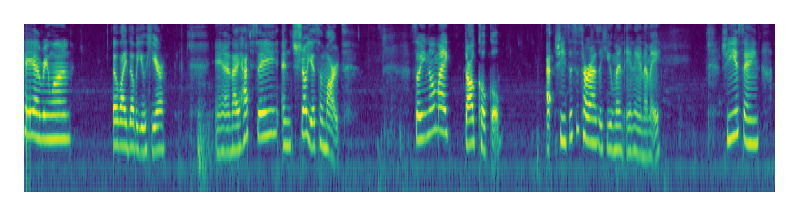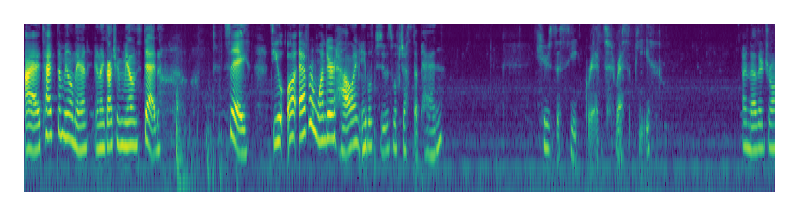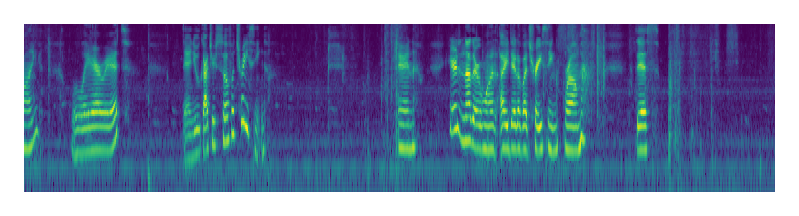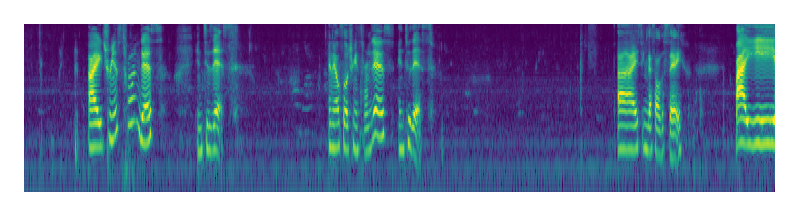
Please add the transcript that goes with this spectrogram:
Hey everyone, Lyw here, and I have to say and show you some art. So you know my dog Coco, uh, she this is her as a human in anime. She is saying, I attacked the mailman and I got your mail instead. Say, do you ever wonder how I'm able to do this with just a pen? Here's the secret recipe another drawing, layer it, then you got yourself a tracing. And here's another one I did of a tracing from this. I transformed this into this. And I also transformed this into this. I think that's all to say. Bye.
